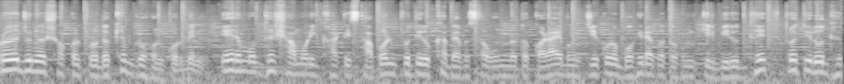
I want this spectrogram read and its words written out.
প্রয়োজনীয় সকল পদক্ষেপ গ্রহণ করবেন। এর মধ্যে সামরিক ঘাঁটি স্থাপন, প্রতিরক্ষা ব্যবস্থা উন্নত করা এবং যে কোনো বহিরাগত হুমকির বিরুদ্ধে প্রতিরোধ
